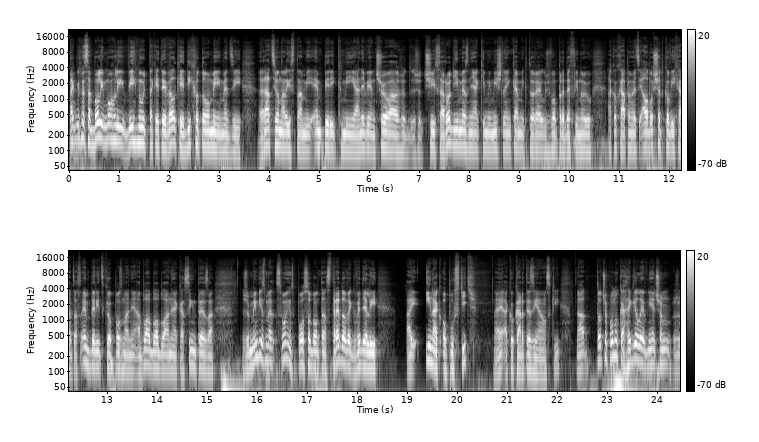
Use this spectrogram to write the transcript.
tak by sme sa boli mohli vyhnúť takej tej veľkej dichotómii medzi racionalistami, empirikmi a neviem čo, a že, že, či sa rodíme s nejakými myšlienkami, ktoré už vopred definujú, ako chápeme veci, alebo všetko vychádza z empirického poznania a bla bla bla, nejaká syntéza. Že my by sme svojím spôsobom ten stredovek vedeli aj inak opustiť, ne, ako karteziánsky. No a to, čo ponúka Hegel je v niečom, že,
